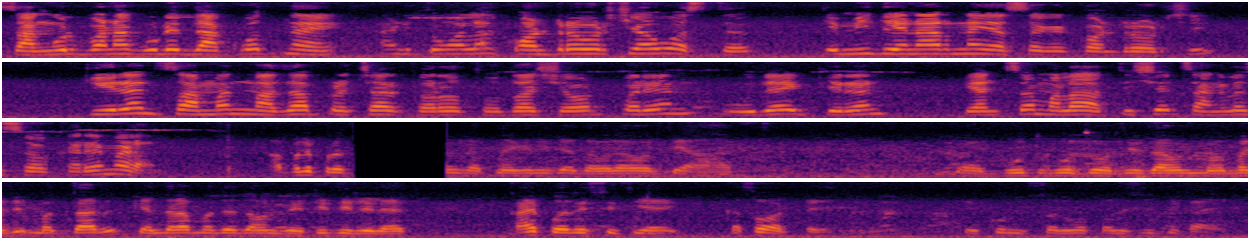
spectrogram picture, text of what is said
चांगुलपणा कुठे दाखवत नाही आणि तुम्हाला कॉन्ट्रवर्सी हवं असतं ते मी देणार नाही असं काय कॉन्ट्रवर्सी किरण सामंत माझा प्रचार करत होता. शेवटपर्यंत उदय किरण यांचं मला अतिशय चांगलं सहकार्य मिळालं. आपले प्रति रत्नागिरीच्या दौऱ्यावरती आहात. बूथ बूथवरती जाऊन म्हणजे मतदार केंद्रामध्ये जाऊन भेटी दिलेल्या आहेत. काय परिस्थिती आहे? कसं वाटतंय? एकूण सर्व परिस्थिती काय आहे?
